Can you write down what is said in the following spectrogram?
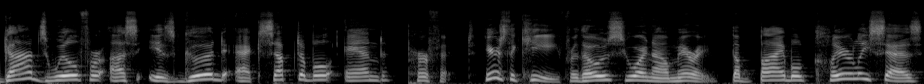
God's will for us is good, acceptable, and perfect. Here's the key for those who are now married the Bible clearly says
